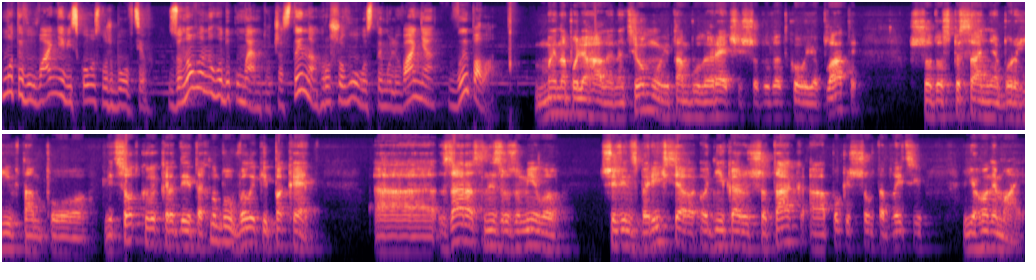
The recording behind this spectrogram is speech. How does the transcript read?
мотивування військовослужбовців. З оновленого документу частина грошового стимулювання випала. Ми наполягали на цьому, і там були речі щодо додаткової оплати, щодо списання боргів там по відсоткових кредитах. Ну, був великий пакет. А, зараз незрозуміло, чи він зберігся. Одні кажуть, що так, а поки що в таблиці його немає.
